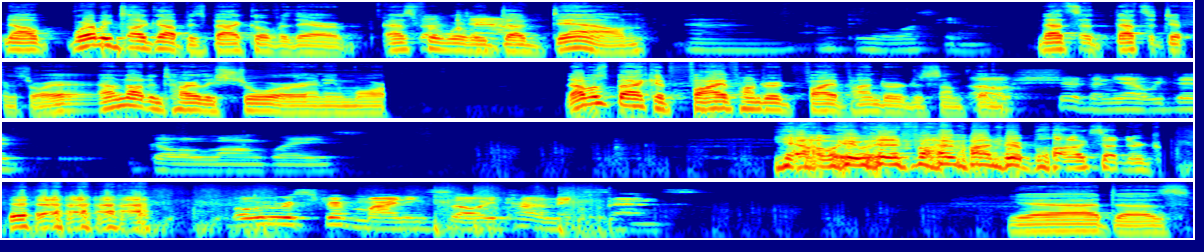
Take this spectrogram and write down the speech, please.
No, where we dug up is back over there. As for where we dug down, Um, I don't think it was here. that's a that's a different story. I'm not entirely sure anymore. That was back at 500, 500 or something. Oh shoot! Then yeah, we did go a long ways. Yeah, we went 500 blocks under. Well, we were strip mining, so it kind of makes sense. Yeah, it does.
